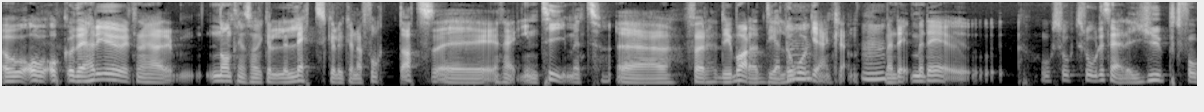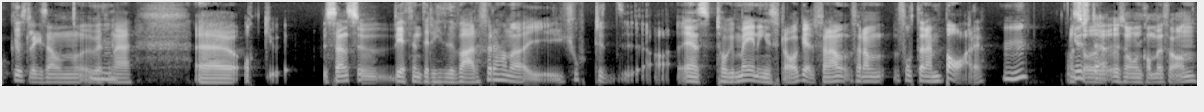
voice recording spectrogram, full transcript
Och, och, och, och det här är ju sån här, någonting som skulle, lätt skulle kunna fotats eh, här intimt. Eh, för det är ju bara dialog Mm. egentligen. Men, det, men det också otroligt så här, djupt fokus. Liksom, Mm. vet den här. Eh, och sen så vet jag inte riktigt varför han har gjort, ens tagit med inslaget. För han, för han fotar en bar. Mm. Just så, det. som hon kommer ifrån.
